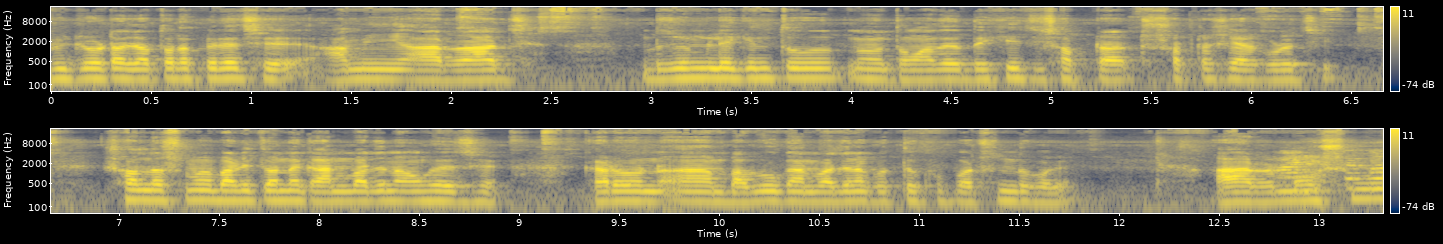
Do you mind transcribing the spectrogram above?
ভিডিওটা যতটা পেরেছে আমি আর রাজ দুজন মিলে কিন্তু তোমাদের দেখিয়েছি সবটা সবটা শেয়ার করেছি। সন্ধ্যার সময় বাড়িতে অনেক গান বাজনাও হয়েছে কারণ বাবু গান বাজনা করতে খুব পছন্দ করে। আর মৌসুমি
